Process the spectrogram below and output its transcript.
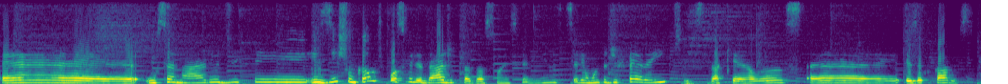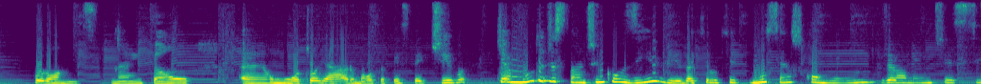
é um cenário de que existe um campo de possibilidade para as ações femininas que seriam muito diferentes daquelas é, executadas por homens, né? Então, é, um outro olhar, uma outra perspectiva que é muito distante, inclusive, daquilo que no senso comum geralmente se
